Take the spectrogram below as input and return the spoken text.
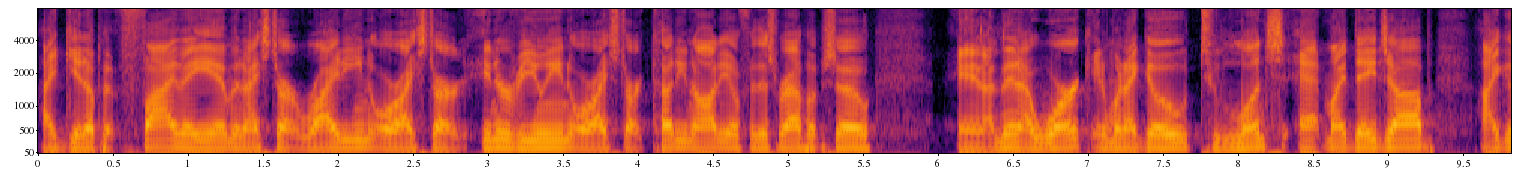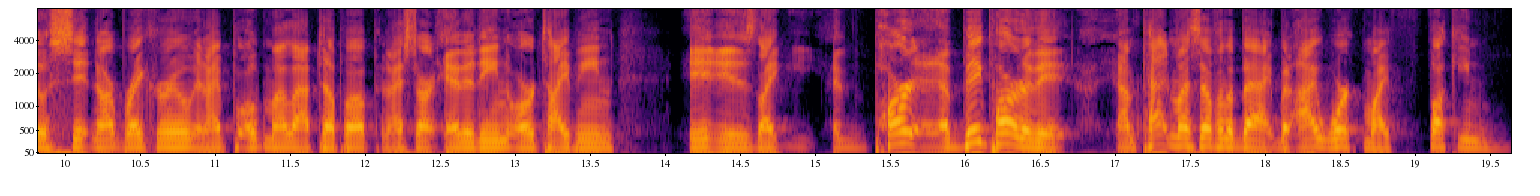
I get up at 5 a.m. and I start writing or I start interviewing or I start cutting audio for this wrap up show. And then I work. And when I go to lunch at my day job, I go sit in our break room and I open my laptop up and I start editing or typing. It is like part, a big part of it. I'm patting myself on the back, but I work my fucking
